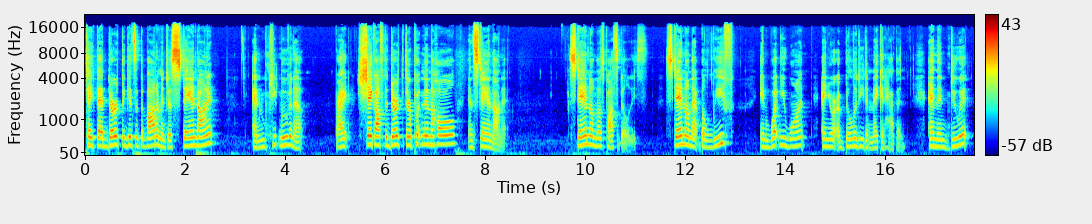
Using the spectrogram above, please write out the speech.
take that dirt that gets at the bottom and just stand on it and keep moving up, right? Shake off the dirt that they're putting in the hole and stand on it. Stand on those possibilities. Stand on that belief in what you want and your ability to make it happen. And then do it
